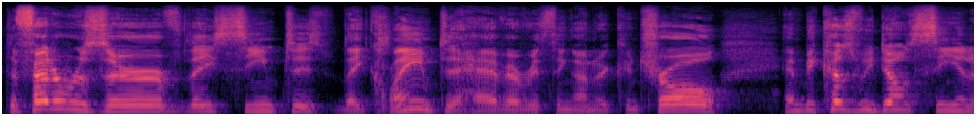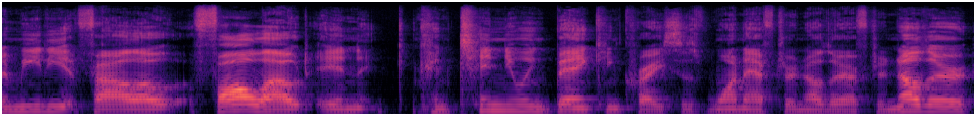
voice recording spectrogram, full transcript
The Federal Reserve, they seem to, they claim to have everything under control. And because we don't see an immediate fallout, fallout in continuing banking crisis one after another after another,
